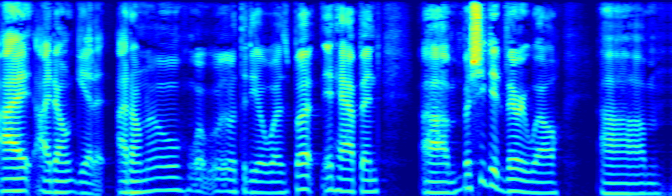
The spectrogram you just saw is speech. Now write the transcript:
I I don't get it. I don't know what what the deal was, but it happened. Um, but she did very well. Um,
